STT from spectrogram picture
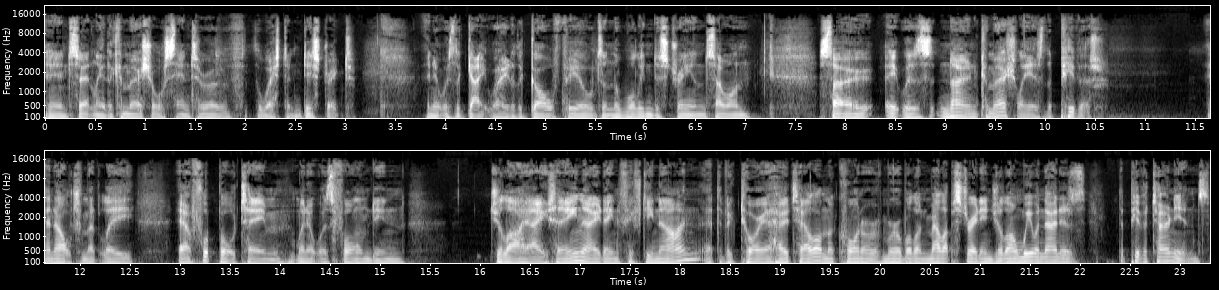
and certainly the commercial centre of the Western District. And it was the gateway to the goldfields and the wool industry and so on. So it was known commercially as the pivot. And ultimately, our football team, when it was formed in July 18, 1859, at the Victoria Hotel on the corner of Moorabool and Malop Street in Geelong, we were known as the Pivotonians.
